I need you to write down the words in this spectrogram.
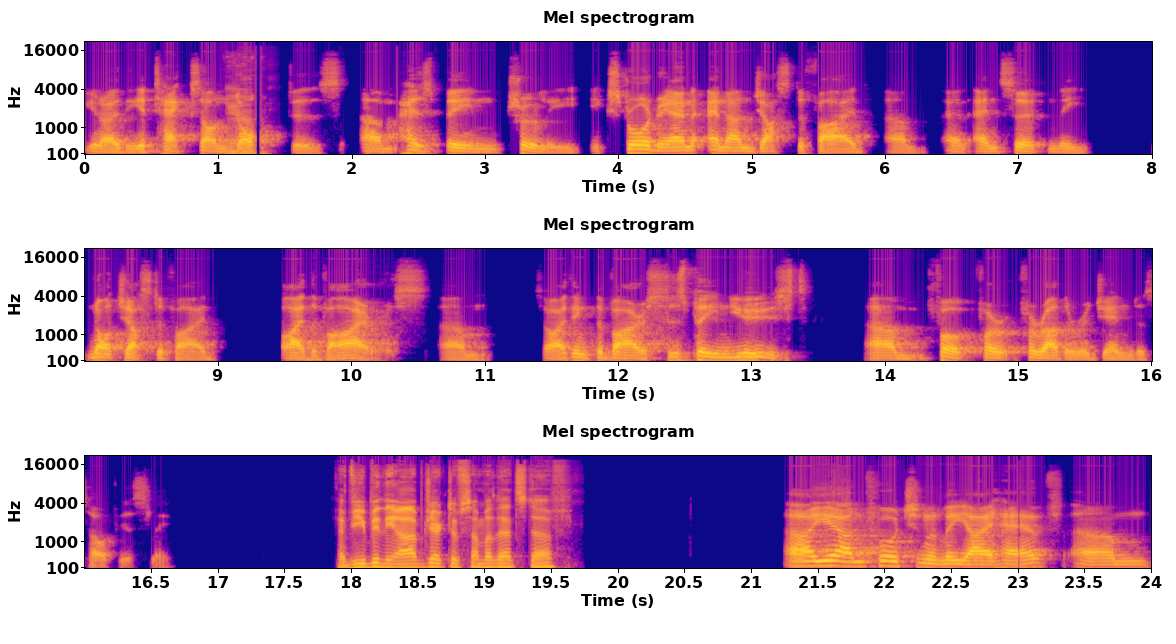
you know the attacks on yeah. doctors um, has been truly extraordinary and, and unjustified um, and, and certainly not justified by the virus. Um, so I think the virus has been used um, for, for, for other agendas, obviously. Have you been the object of some of that stuff? Uh, yeah, unfortunately, I have. Um,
